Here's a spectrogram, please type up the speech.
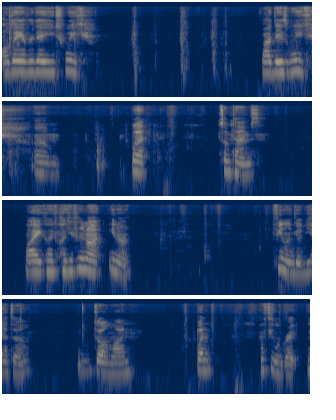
all day, every day, each week, five days a week. Um, but sometimes, like, like, like, if you're not, you know, feeling good, you have to go online. But I'm feeling great,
